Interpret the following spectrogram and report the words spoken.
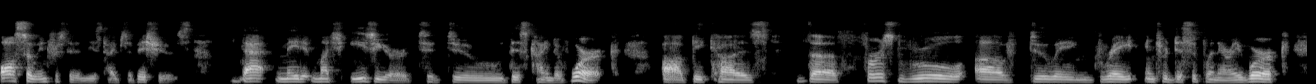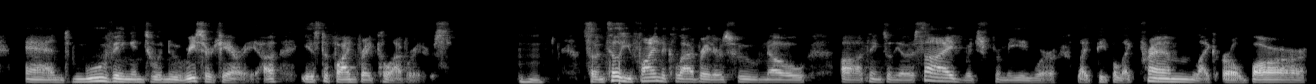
also interested in these types of issues. That made it much easier to do this kind of work uh, because the first rule of doing great interdisciplinary work and moving into a new research area is to find great collaborators. Mm-hmm. So until you find the collaborators who know uh, things on the other side, which for me were like people like Prem, like Earl Barr,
